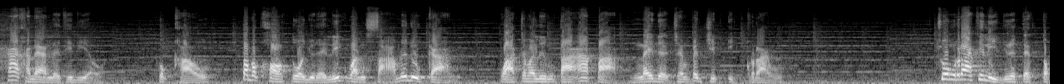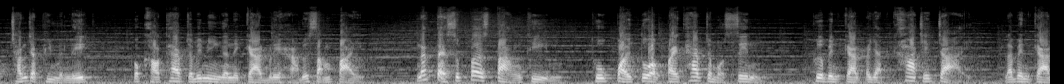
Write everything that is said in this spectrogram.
15 คะแนนเลยทีเดียว พวกเขาต้องประคองตัวอยู่ในลีกวัน 3 ฤดูกาล กว่าจะมาลืมตาอ้าปากในเดอะแชมเปี้ยนชิพอีกครั้ง ช่วงแรกที่ลีดส์ยูไนเต็ดตกชั้นจากพรีเมียร์ลีก พวกเขาแทบจะไม่มีเงินในการบริหารด้วยซ้ำไป นักเตะซูเปอร์สตาร์ของทีม ถูกปล่อยตัวไปแทบจะหมดสิ้น เพื่อเป็นการประหยัดค่าใช้จ่าย และเป็นการ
